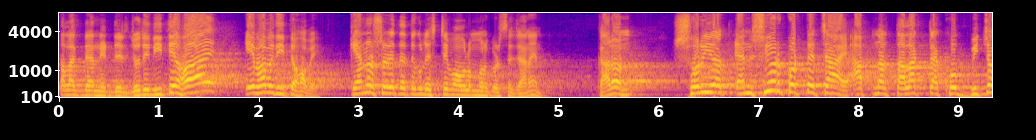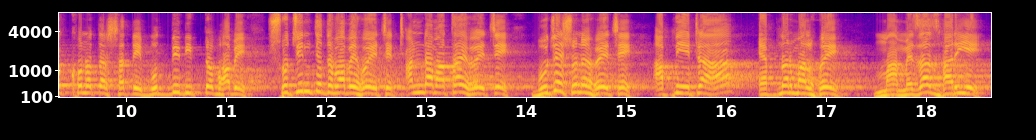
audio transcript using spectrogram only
তালাক দেওয়ার নির্দেশ। যদি দিতে হয়, এভাবে দিতে হবে। কেন শরীয়ত এতগুলো স্টেপ অবলম্বন করছে জানেন? কারণ শরীয়ত এনশিওর করতে চায় আপনার তালাকটা খুব বিচক্ষণতার সাথে, বুদ্ধিদীপ্তভাবে, সুচিন্তিতভাবে হয়েছে, ঠান্ডা মাথায় হয়েছে, বুঝে শুনে হয়েছে। আপনি এটা অ্যাবনর্মাল হয়ে মা মেজাজ হারিয়ে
